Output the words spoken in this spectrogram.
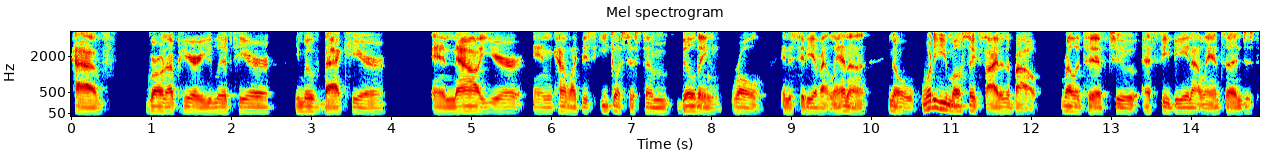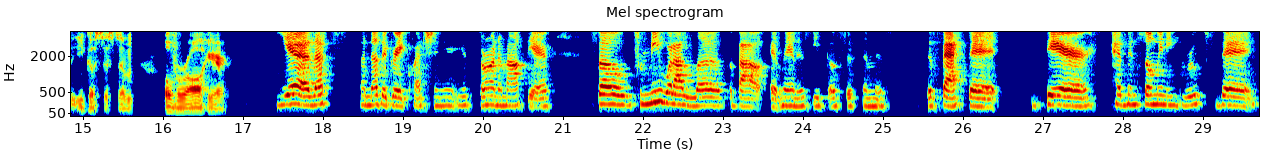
have grown up here, you lived here, you moved back here, and now you're in kind of like this ecosystem building role in the city of Atlanta. You know, what are you most excited about relative to SVB in Atlanta and just the ecosystem overall here? Yeah, that's another great question. You're, you're throwing them out there. So, for me, what I love about Atlanta's ecosystem is the fact that there have been so many groups that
